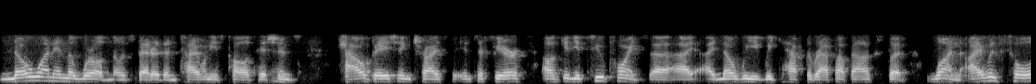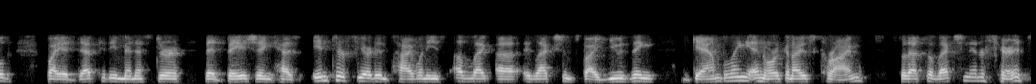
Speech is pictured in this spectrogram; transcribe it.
No one in the world knows better than Taiwanese politicians. Yeah how Beijing tries to interfere. I'll give you two points. Uh, I, I know we, we have to wrap up, Alex, but one, I was told by a deputy minister that Beijing has interfered in Taiwanese ele- uh, elections by using gambling and organized crime. So that's election interference.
